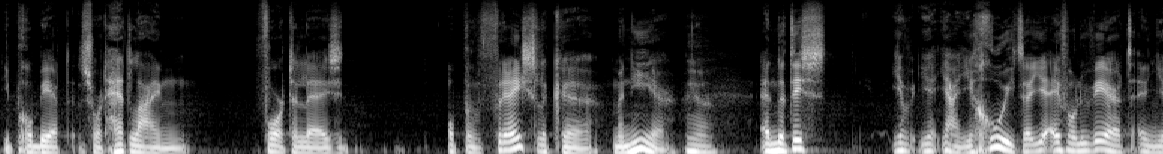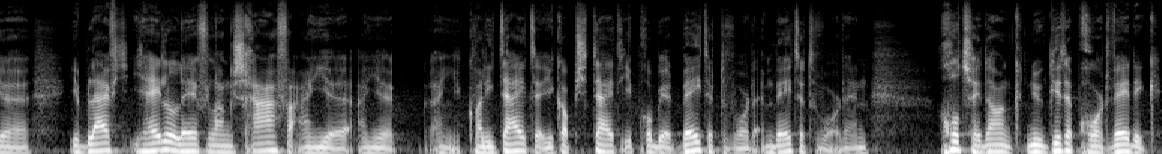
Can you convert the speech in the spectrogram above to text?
die probeert een soort headline voor te lezen op een vreselijke manier. Ja. En het is, je, je- ja, je groeit, hè, je evolueert en je, je blijft je hele leven lang schaven aan je, aan, je, aan je kwaliteiten, je capaciteiten. Je probeert beter te worden en beter te worden. En godzijdank, nu ik dit heb gehoord, weet ik,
